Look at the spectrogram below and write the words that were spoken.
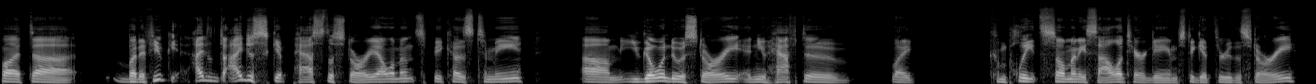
But uh but if you I I just skip past the story elements because to me um you go into a story and you have to like complete so many solitaire games to get through the story.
